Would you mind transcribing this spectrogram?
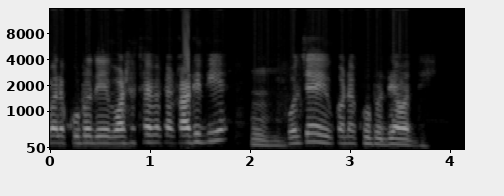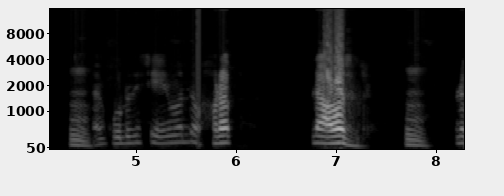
মানে কুটো দিয়ে বসে থাকবে কাঠি দিয়ে। বলছে এই কটা কুটো দিয়ে আমার দিই হুম। আমি কুটো দিচ্ছি এর মধ্যে হঠাৎ একটা আওয়াজ হলো। হুম। একটা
